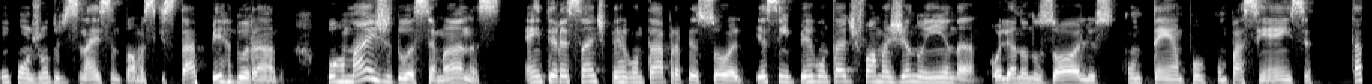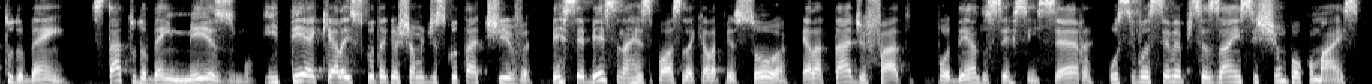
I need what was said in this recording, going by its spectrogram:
um conjunto de sinais e sintomas que está perdurando por mais de duas semanas, é interessante perguntar para a pessoa, e assim, perguntar de forma genuína, olhando nos olhos, com tempo, com paciência. Tá tudo bem? Está tudo bem mesmo? E ter aquela escuta que eu chamo de escuta ativa. Perceber se na resposta daquela pessoa ela está de fato podendo ser sincera ou se você vai precisar insistir um pouco mais.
